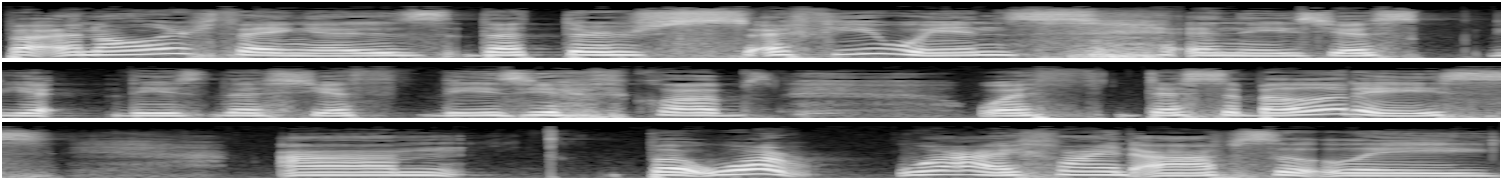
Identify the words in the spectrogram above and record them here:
But another thing is that there's a few Waynes in these youth, these this youth, these youth clubs with disabilities. Um, but what what I find absolutely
